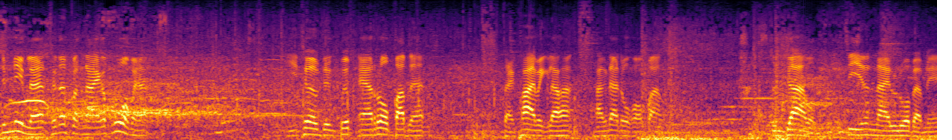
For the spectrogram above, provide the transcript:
นิ่มๆเลยฮะทางด้านฝั่งนายครับร่วงไปฮะอีเทอร์ดึงปุ๊บแอโร่ปั๊บเลยฮะแตกพ่ายไปอีกแล้วฮะทางด้านโดของฝั่ง จุนก้าผมจี้ด้านในรัวๆแบบนี้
